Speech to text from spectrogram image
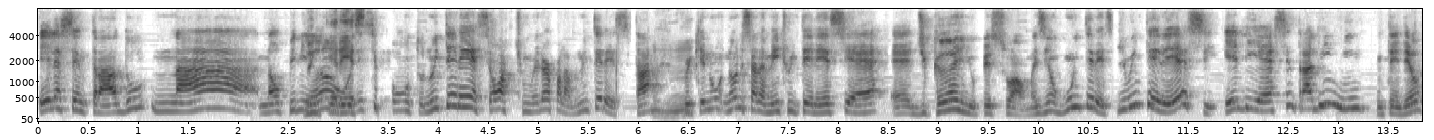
Ele é centrado na, na opinião, nesse ponto. No interesse, ótimo, melhor palavra, no interesse, tá? Uhum. Porque não, não, necessariamente o interesse é, é de ganho pessoal, mas em algum interesse. E o interesse, ele é centrado em mim, entendeu?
